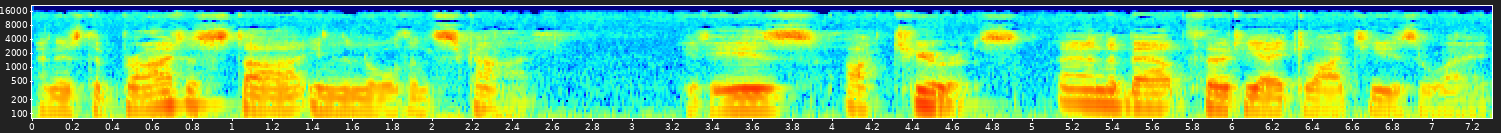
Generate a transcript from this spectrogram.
and is the brightest star in the northern sky. It is Arcturus, and about 38 light years away.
